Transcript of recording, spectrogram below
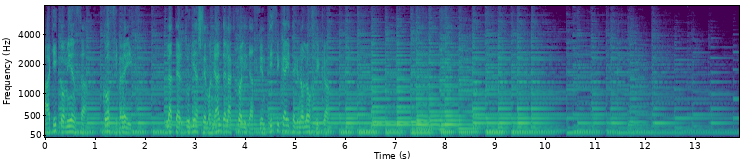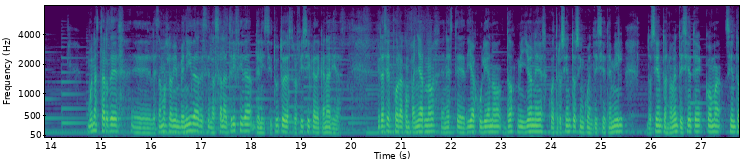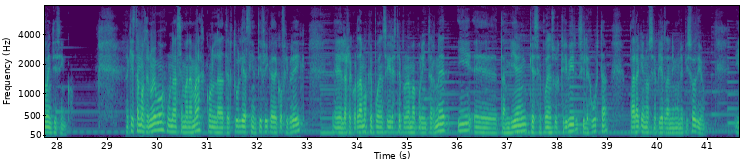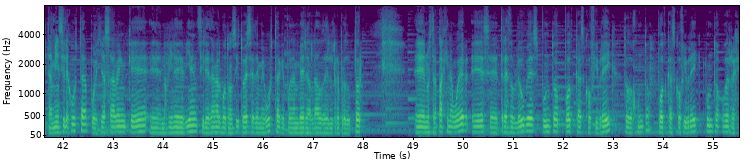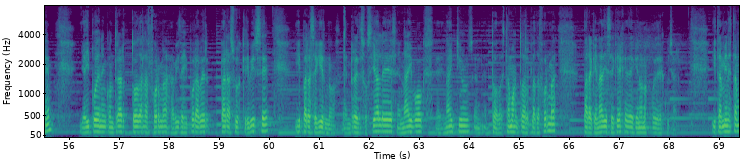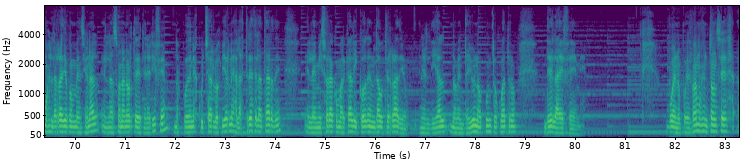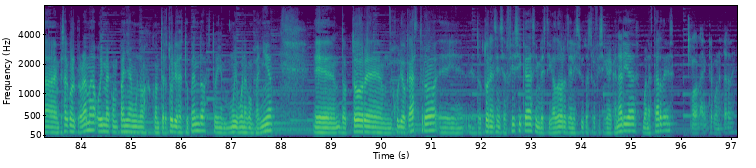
Aquí comienza Coffee Break, la tertulia semanal de la actualidad científica y tecnológica. Buenas tardes, eh, les damos la bienvenida desde la sala trífida del Instituto de Astrofísica de Canarias. Gracias por acompañarnos en este día juliano 2.457.297,125. Aquí estamos de nuevo, una semana más, con la tertulia científica de Coffee Break. Eh, les recordamos que pueden seguir este programa por internet y eh, también que se pueden suscribir si les gusta para que no se pierdan ningún episodio. Y también si les gusta, pues ya saben que eh, nos viene bien si le dan al botoncito ese de me gusta que pueden ver al lado del reproductor. Nuestra página web es www.podcastcoffeebreak, todo junto, podcastcoffeebreak.org y ahí pueden encontrar todas las formas habidas y por haber para suscribirse y para seguirnos en redes sociales, en iBox, en iTunes, en, todo. Estamos en todas las plataformas para que nadie se queje de que no nos puede escuchar. Y también estamos en la radio convencional en la zona norte de Tenerife. Nos pueden escuchar los viernes a las 3 de la tarde en la emisora comarcal Icoden Daute Radio, en el dial 91.4 de la FM. Bueno, pues vamos entonces a empezar con el programa. Hoy me acompañan unos contertulios estupendos, estoy en muy buena compañía. Eh, doctor eh, Julio Castro, eh, doctor en ciencias físicas, investigador del Instituto de Astrofísica de Canarias. Buenas tardes. Hola Héctor, buenas tardes.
